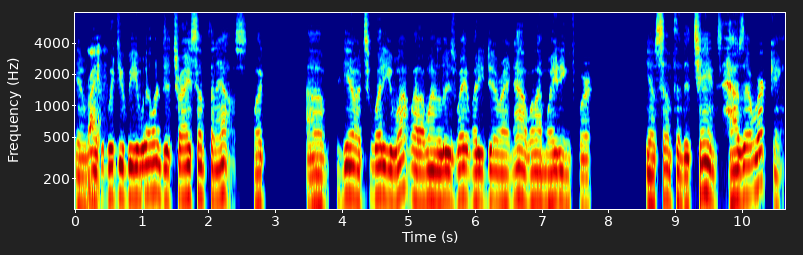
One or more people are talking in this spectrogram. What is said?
You know, right. would, would, you be willing to try something else? What um, you know, it's what do you want? Well, I want to lose weight. What are you doing right now? Well, I'm waiting for, you know, something to change. How's that working?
